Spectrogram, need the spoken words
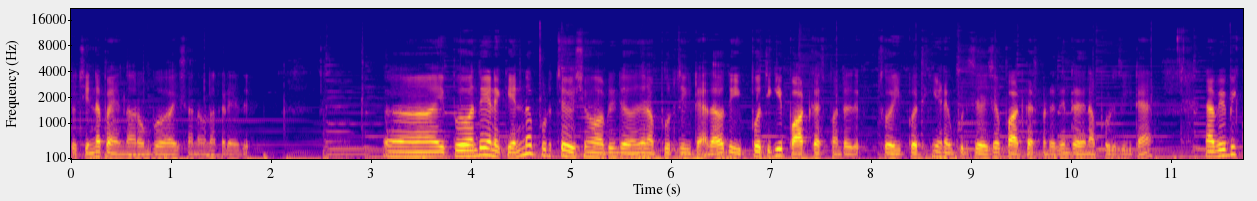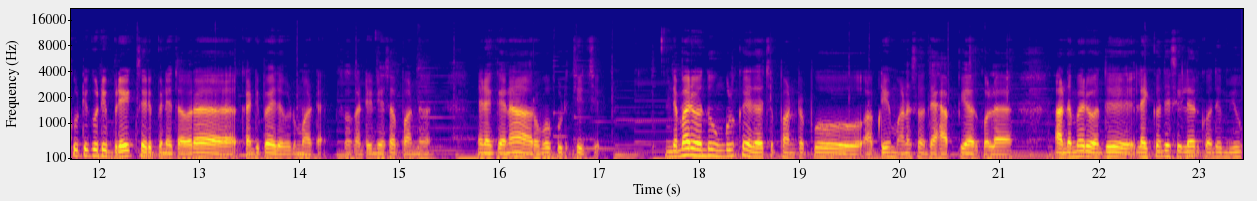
ஸோ சின்ன பையன் தான் ரொம்ப வயசானவங்களாம் கிடையாது. இப்போ வந்து எனக்கு என்ன பிடிச்ச விஷயம் அப்படின்றத வந்து நான் புரிஞ்சுக்கிட்டேன். அதாவது இப்போதைக்கு பாட்காஸ்ட் பண்ணுறது ஸோ இப்போதைக்கு எனக்கு பிடிச்ச விஷயம் பாட்காஸ்ட் பண்ணுறதுன்றதை நான் புரிஞ்சுக்கிட்டேன். நான் மேபி குட்டி குட்டி பிரேக்ஸ் எடுப்பேனே தவிர கண்டிப்பாக இதை விட மாட்டேன். ஸோ கண்டினியூஸாக பண்ணுவேன். எனக்கு ஏன்னா ரொம்ப பிடிச்சிச்சு இந்த மாதிரி வந்து உங்களுக்கும் ஏதாச்சும் பண்ணுறப்போ அப்படியே மனசு வந்து ஹாப்பியாக இருக்கும்ல? அந்த மாதிரி வந்து லைக் வந்து சிலருக்கு வந்து மியூ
